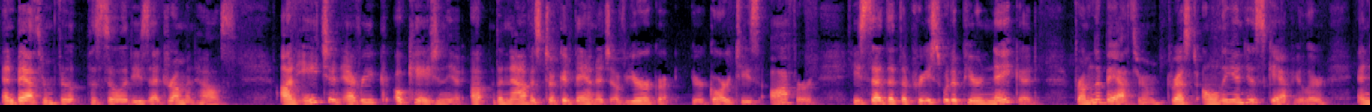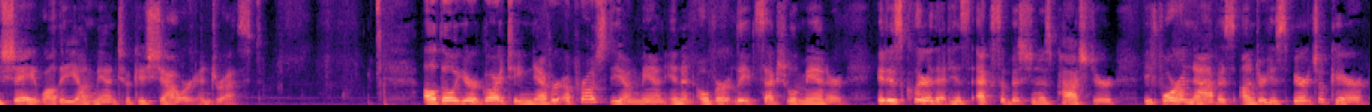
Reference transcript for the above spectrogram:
and bathroom facilities at Drummond House. On each and every occasion, the, uh, the novice took advantage of Yagorti's offer. He said that the priest would appear naked from the bathroom, dressed only in his scapular, and shave while the young man took his shower and dressed. Although Ugarte never approached the young man in an overtly sexual manner, it is clear that his exhibitionist posture before a novice under his spiritual care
